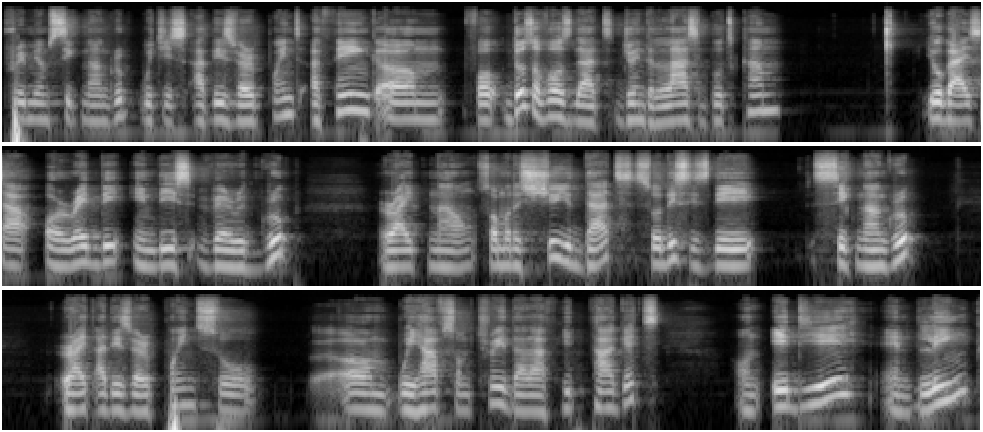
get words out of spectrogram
Premium Signal group, which is at this very point. I think um, for those of us that joined the last bootcamp, you guys are already in this very group right now. So I'm going to show you that. So this is the Signal group right at this very point. So um, we have some trade that have hit targets on ADA and Link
